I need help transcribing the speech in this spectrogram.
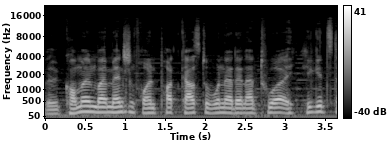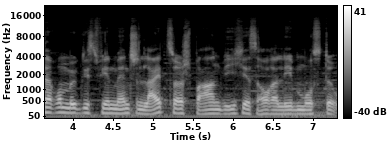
Willkommen beim Menschenfreund Podcast Du Wunder der Natur. Hier geht es darum, möglichst vielen Menschen Leid zu ersparen, wie ich es auch erleben musste,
